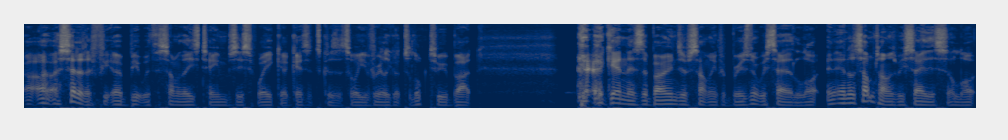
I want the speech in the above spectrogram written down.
I, I, said it a, few, a, bit with some of these teams this week. I guess it's because it's all you've really got to look to. But again, there's the bones of something for Brisbane. We say it a lot, and, and, sometimes we say this a lot,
